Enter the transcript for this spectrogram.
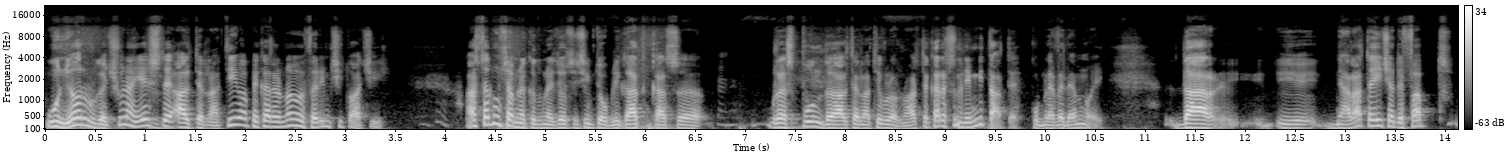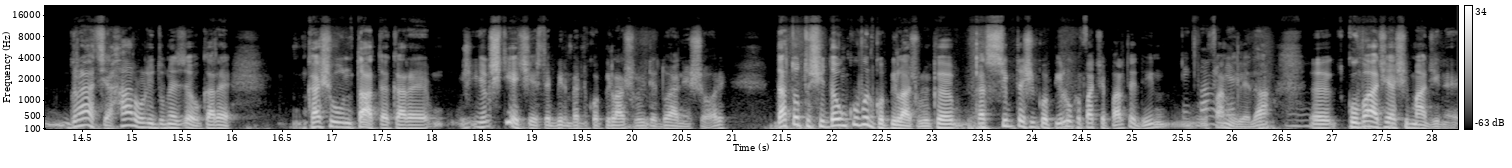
uneori rugăciunea este alternativa pe care noi o oferim situației. Asta nu înseamnă că Dumnezeu se simte obligat ca să răspundă alternativelor noastre, care sunt limitate, cum le vedem noi. Dar e, ne arată aici, de fapt, grația, harul lui Dumnezeu, care, ca și un tată care, el știe ce este bine pentru copilașul lui de doi anișori, dar totuși îi dă un cuvânt copilașului, că, ca să simtă și copilul că face parte din, Din familie. familie. familie da? Mm. Cumva aceeași imagine.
